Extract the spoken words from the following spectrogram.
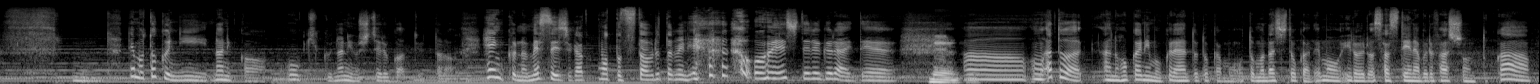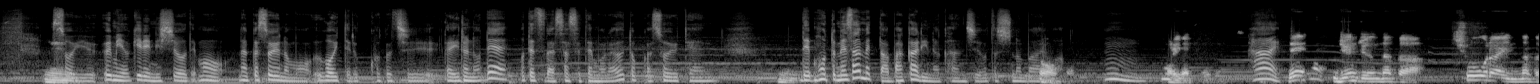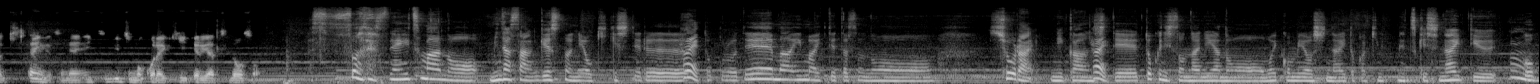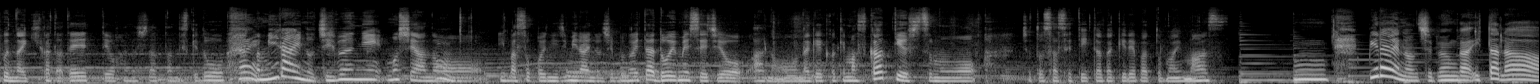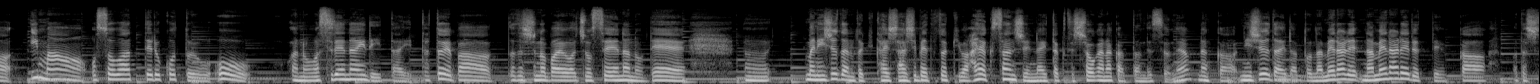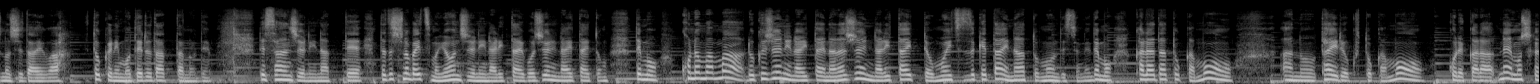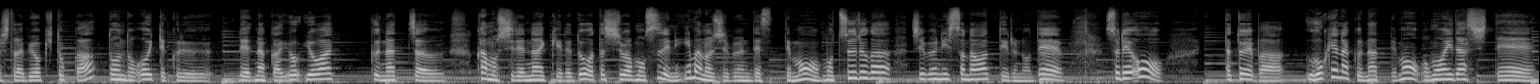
うん、でも特に何か大きく何をしてるかって言ったらヘンクのメッセージがもっと伝わるために 応援してるぐらいで、ね、あ,、うん、あとはあの他にもクライアントとかもお友達とかでもいろいろサステイナブルファッションとか、そういう海をきれいにしようでもなんかそういうのも動いてる子たちがいるのでお手伝いさせてもらうとかそういう点で、うん、本当目覚めたばかりな感じ私の場合は。う。ん、ありがとうございます。はい。で、じゅんじゅんなんか将来なんか聞きたいんですね。いついつもこれ聞いてるやつどうぞ。そうですねいつもあの皆さんゲストにお聞きしてるところで、はい、まあ、今言ってたその将来に関して、はい、特にそんなにあの思い込みをしないとか決めつけしないっていう、オープンな生き方でっていうお話だったんですけど、はい、まあ、未来の自分にもしあの、うん、今そこに未来の自分がいたらどういうメッセージをあの投げかけますかっていう質問をちょっとさせていただければと思います。未来の自分がいたら今教わってることをあの忘れないでいたい。例えば私の場合は女性なので、うん、まあ、20代の時会社始めた時は早く30になりたくてしょうがなかったんですよね。なんか20代だと舐められ舐められるっていうか私の時代は特にモデルだったので。で30になって私の場合いつも40になりたい50になりたいと思う。でもこのまま60になりたい70になりたいって思い続けたいなと思うんですよね。でも体とかもあの体力とかもこれからねもしかしたら病気とかどんどん老いてくる。でなんか弱くくなっちゃうかもしれないけれど私はもうすでに今の自分ですってももうツールが自分に備わっているのでそれを例えば動けなくなっても思い出して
